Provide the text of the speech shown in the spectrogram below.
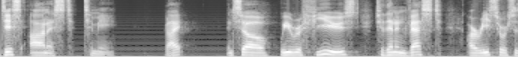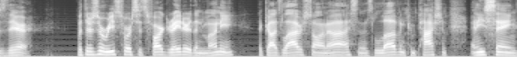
dishonest to me, right? And so we refused to then invest our resources there. But there's a resource that's far greater than money that God's lavished on us, and it's love and compassion. And He's saying,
